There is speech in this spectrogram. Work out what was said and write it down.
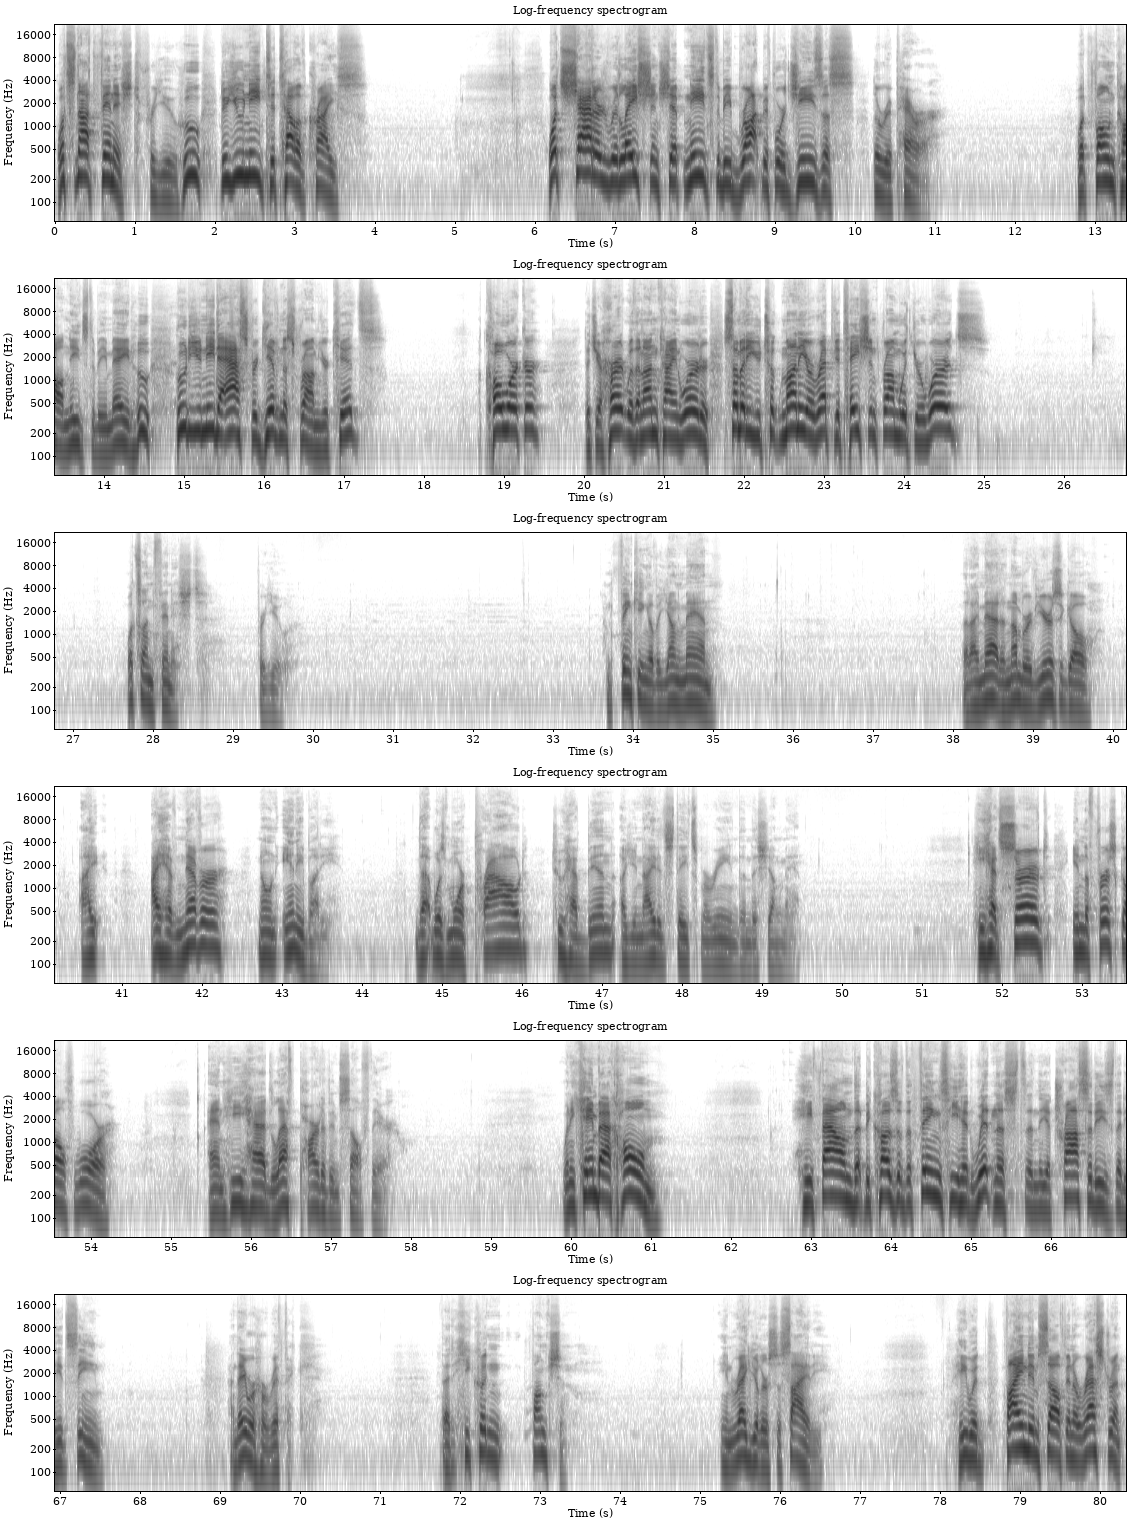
What's not finished for you? Who do you need to tell of Christ? What shattered relationship needs to be brought before Jesus, the repairer? What phone call needs to be made? Who, who do you need to ask forgiveness from? Your kids? A coworker? that you hurt with an unkind word, or somebody you took money or reputation from with your words? What's unfinished for you? I'm thinking of a young man that I met a number of years ago. I, I have never known anybody that was more proud to have been a United States Marine than this young man. He had served in the first Gulf War, and he had left part of himself there. When he came back home, he found that because of the things he had witnessed and the atrocities that he'd seen, and they were horrific, that he couldn't function in regular society. He would find himself in a restaurant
